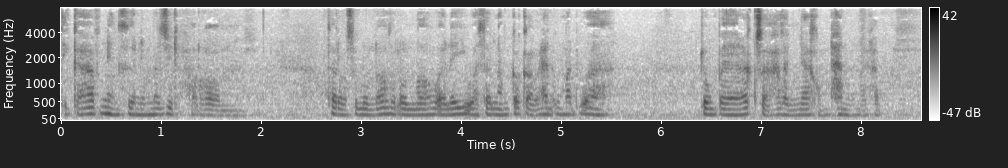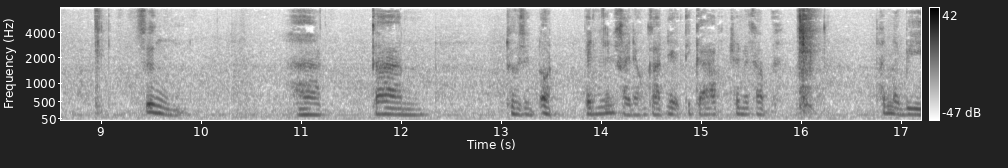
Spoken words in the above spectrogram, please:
ติกาฟหนึ่งคืนในมัสยิดฮารอมท่านรอซูลุลลอฮ์สัลลัลลอฮุอะลัยฮิวะสัลลัมก็กล่าวท่านอุมัดว่า จงไปรักษาสัญญาของท่านนะครับ ซึ่งหากการถือศีลอดเป็นเงื่อนไขในของการเอติกาฟใช่ไหมครับ ท่านนบี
